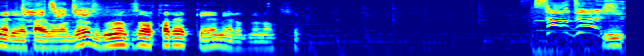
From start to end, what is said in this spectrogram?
nereye kayboldu? Lunox ortada yok, göremiyorum Lunox'u. Saldır.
